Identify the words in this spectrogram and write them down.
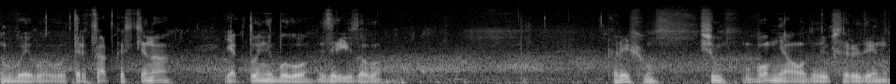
Вивело. Тридцятка стіна, як то не було, зрізало. Кришу всю вовняло туди всередину.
